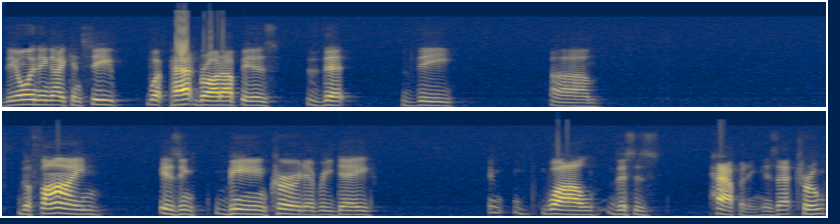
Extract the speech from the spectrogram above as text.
The only thing I can see, what Pat brought up is that the, um, the fine is in- being incurred every day while this is happening. Is that true?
